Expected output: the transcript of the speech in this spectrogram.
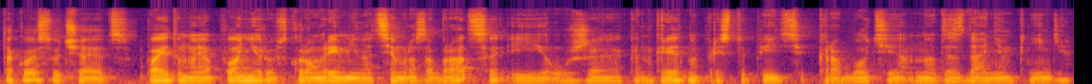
такое случается. Поэтому я планирую в скором времени над всем разобраться и уже конкретно приступить к работе над изданием книги.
